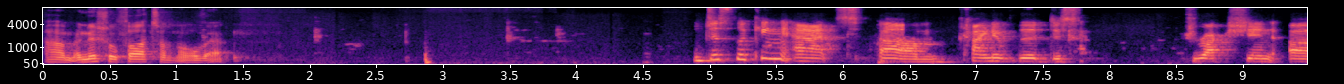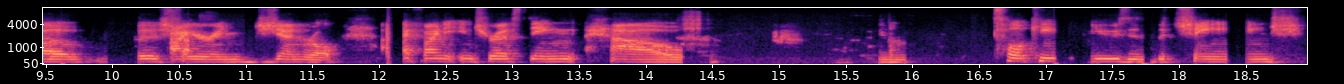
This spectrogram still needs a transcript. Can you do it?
Um, initial thoughts on all that. Just looking at um, kind of the destruction of the Shire in general, I find it interesting how um, Tolkien uses the change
